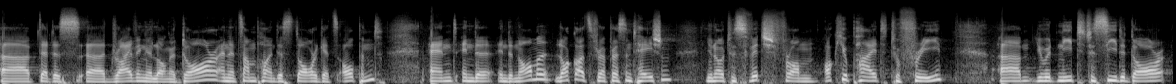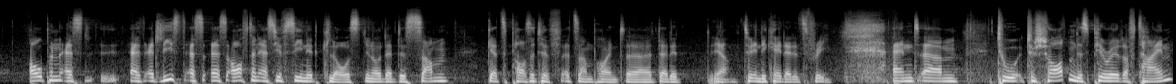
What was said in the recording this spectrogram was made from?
uh, that is uh, driving along a door and at some point this door gets opened. And in the, in the normal log odds representation, you know, to switch from occupied to free, um, you would need to see the door open as, as at least as, as often as you've seen it closed. You know that the sum gets positive at some point. Uh, that it yeah to indicate that it's free. And um, to to shorten this period of time,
